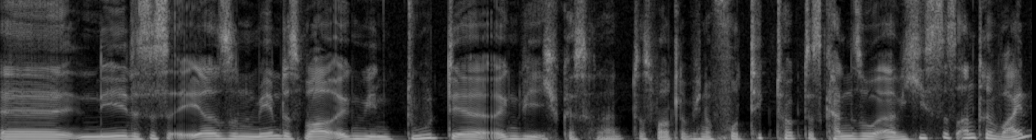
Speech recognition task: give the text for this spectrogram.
Äh, nee, das ist eher so ein Meme, das war irgendwie ein Dude, der irgendwie, ich nicht, das war glaube ich noch vor TikTok, das kann so, äh, wie hieß das andere, Wein?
